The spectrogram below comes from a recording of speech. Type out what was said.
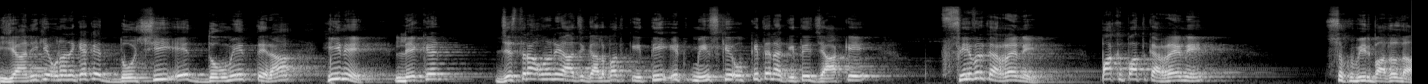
ਯਾਨੀ ਕਿ ਉਹਨਾਂ ਨੇ ਕਿਹਾ ਕਿ ਦੋਸ਼ੀ ਇਹ ਦੋਵੇਂ ਧਿਰਾਂ ਹੀ ਨੇ। ਲੇਕਿਨ ਜਿਸ ਤਰ੍ਹਾਂ ਉਹਨਾਂ ਨੇ ਅੱਜ ਗੱਲਬਾਤ ਕੀਤੀ ਇਟ ਮੀਨਸ ਕਿ ਉਹ ਕਿਤੇ ਨਾ ਕਿਤੇ ਜਾ ਕੇ ਫੇਵਰ ਕਰ ਰਹੇ ਨੇ, ਪੱਖਪਾਤ ਕਰ ਰਹੇ ਨੇ। ਸੁਖਬੀਰ ਬਾਦਲ ਦਾ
